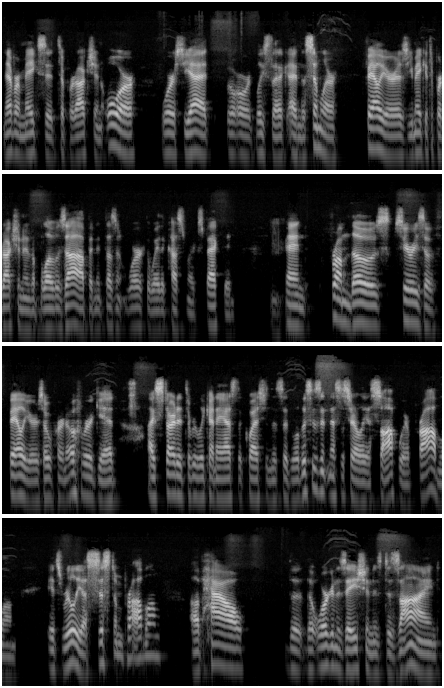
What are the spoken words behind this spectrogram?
never makes it to production, or worse yet, or, or at least the, and the similar failure is you make it to production and it blows up and it doesn't work the way the customer expected. Mm. And from those series of failures over and over again, I started to really kind of ask the question that said, well, this isn't necessarily a software problem. It's really a system problem of how the, the organization is designed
